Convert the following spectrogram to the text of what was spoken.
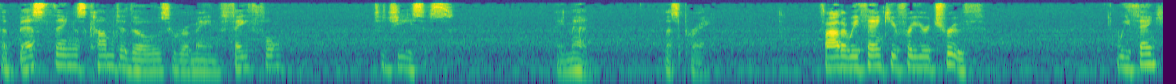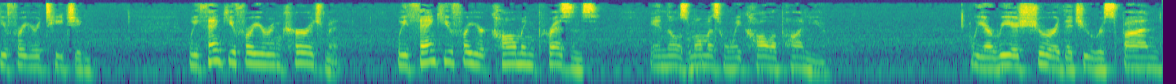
The best things come to those who remain faithful to Jesus. Amen. Let's pray. Father, we thank you for your truth. We thank you for your teaching. We thank you for your encouragement. We thank you for your calming presence in those moments when we call upon you. We are reassured that you respond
